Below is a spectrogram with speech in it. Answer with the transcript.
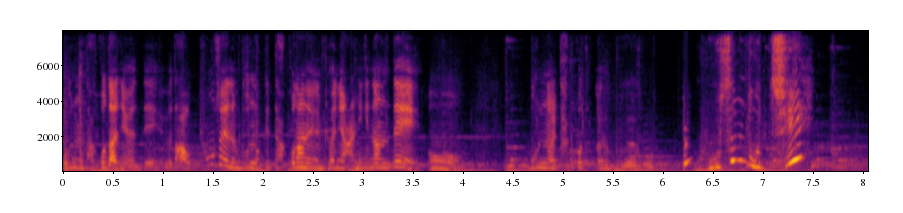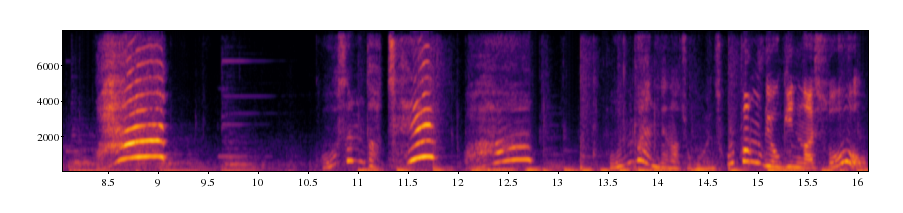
문을 닫고 다녀야 돼. 나 평소에는 문을 이렇게 닫고 다니는 편이 아니긴 한데, 어 문을 닫고, 다... 어 뭐야 이거? 고슴도치? 와! 고슴도치? 와! 뭔가 했네 나 저거 웬 솔방울이 여기 있나 했어.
